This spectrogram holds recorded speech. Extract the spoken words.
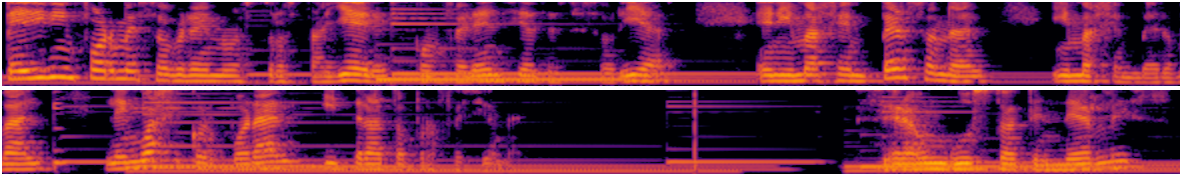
pedir informes sobre nuestros talleres, conferencias y asesorías en imagen personal, imagen verbal, lenguaje corporal y trato profesional. Será un gusto atenderles.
